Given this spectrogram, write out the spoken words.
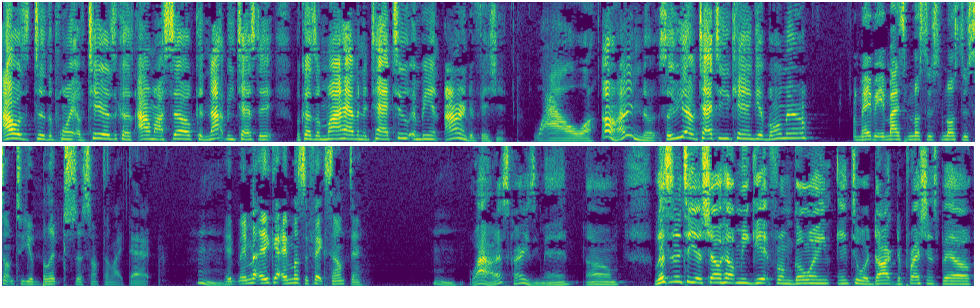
I was to the point of tears because I myself could not be tested because of my having a tattoo and being iron deficient. Wow. Oh, I didn't know. So if you have a tattoo, you can't get bone marrow? Maybe it might must do, must do something to your blood or something like that. Hmm. It it, it, it must affect something. Hmm. Wow, that's crazy, man. Um, listening to your show helped me get from going into a dark depression spell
